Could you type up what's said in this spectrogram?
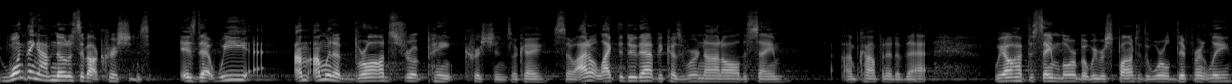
one thing I've noticed about Christians is that we, I'm, I'm going to broad stroke paint Christians, okay? So I don't like to do that because we're not all the same. I'm confident of that. We all have the same Lord, but we respond to the world differently.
